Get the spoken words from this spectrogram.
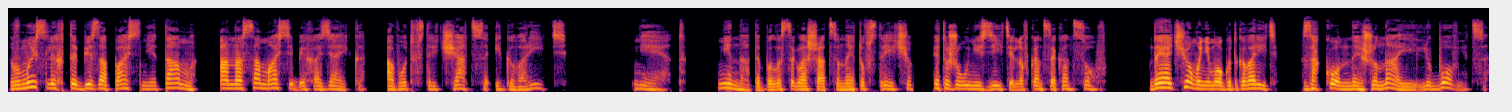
В мыслях-то безопаснее, там она сама себе хозяйка, а вот встречаться и говорить... Нет, не надо было соглашаться на эту встречу, это же унизительно, в конце концов. Да и о чем они могут говорить? Законная жена и любовница.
